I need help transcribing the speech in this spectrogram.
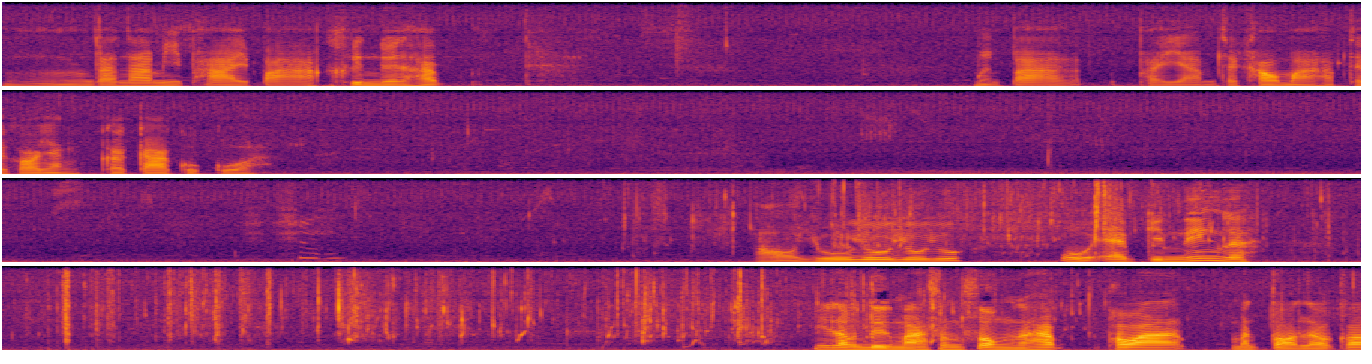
อืม ด้านหน้ามีพายปลาขึ้นด้วยนะครับ เหมือนปลาพยายามจะเข้ามาครับ แต่ก็ยังกล้าๆกลัวๆเอาอยูอยูอยูอยูโอ้ยแอบกินนิ่งเลย นี่ลองดึงมาส่งๆนะครับ เพราะว่ามันตอดแล้วก็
